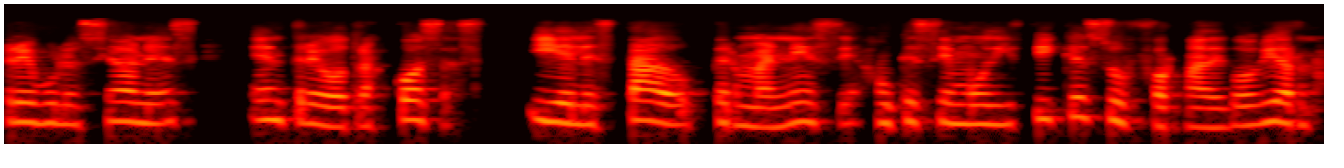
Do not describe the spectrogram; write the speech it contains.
revoluciones, entre otras cosas, y el Estado permanece aunque se modifique su forma de gobierno.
